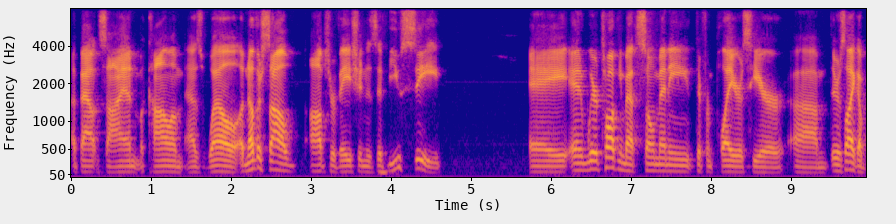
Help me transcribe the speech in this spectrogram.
about Zyon McCollum as well. Another solid observation is if you see a and we're talking about so many different players here. Um, there's like a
